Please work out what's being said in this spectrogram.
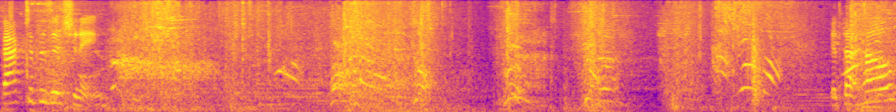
Back to positioning. Get that health.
